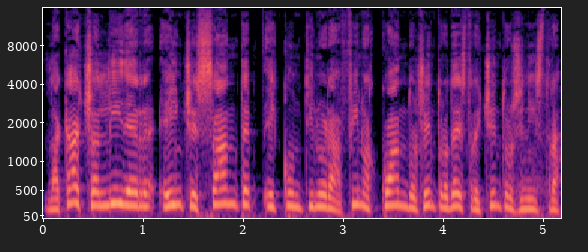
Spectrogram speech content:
La caccia al leader è incessante e continuerà fino a quando centrodestra e centrosinistra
